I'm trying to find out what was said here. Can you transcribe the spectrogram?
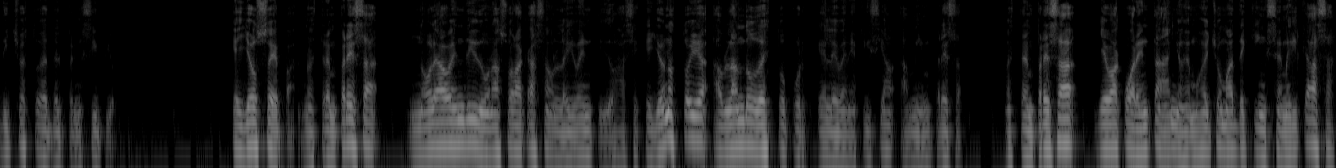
dicho esto desde el principio. Que yo sepa, nuestra empresa no le ha vendido una sola casa a un ley 22. Así que yo no estoy hablando de esto porque le beneficia a mi empresa. Nuestra empresa lleva 40 años, hemos hecho más de 15 mil casas.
